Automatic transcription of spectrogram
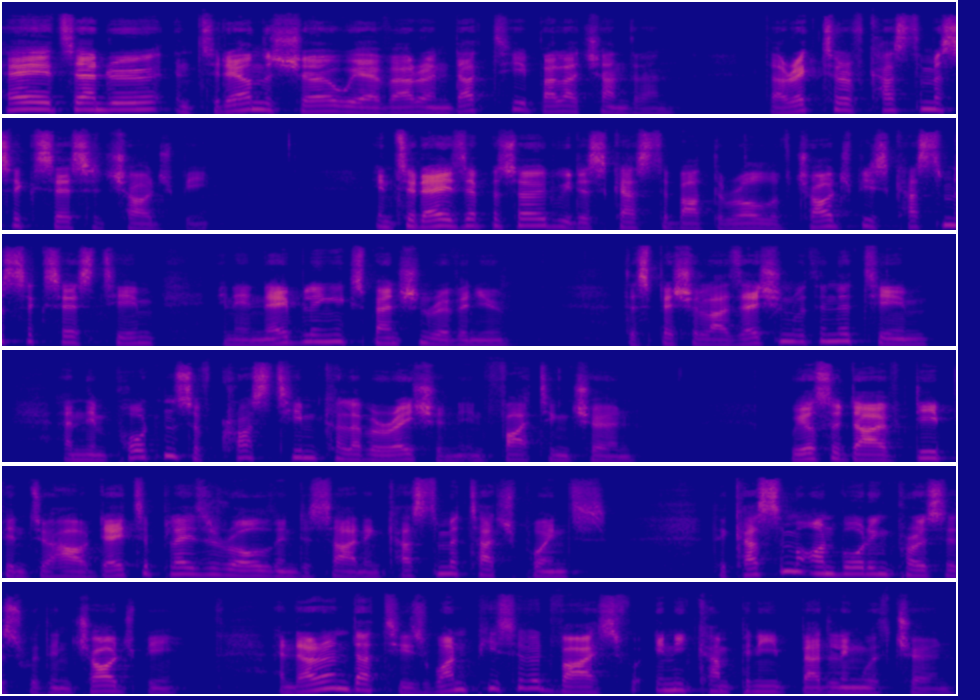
Hey, it's Andrew, and today on the show we have Arundhati Balachandran, Director of Customer Success at ChargeBee. In today's episode, we discussed about the role of ChargeBee's customer success team in enabling expansion revenue, the specialization within the team, and the importance of cross-team collaboration in fighting churn. We also dive deep into how data plays a role in deciding customer touchpoints, the customer onboarding process within ChargeBee, and Arundhati's one piece of advice for any company battling with churn.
